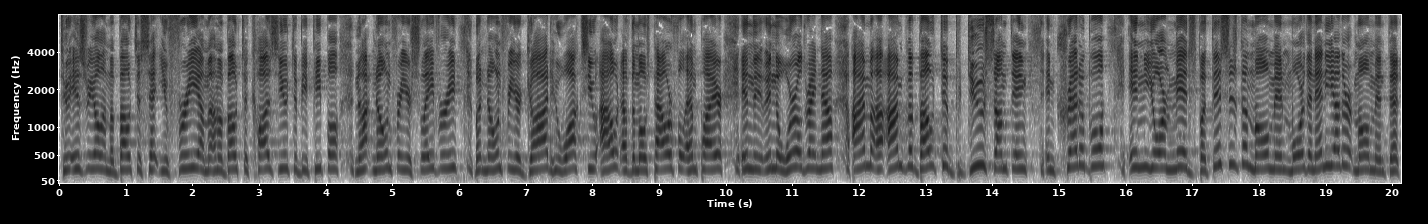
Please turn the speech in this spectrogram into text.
to Israel. I'm about to set you free. I'm, I'm about to cause you to be people not known for your slavery, but known for your God who walks you out of the most powerful empire in the, in the world right now. I'm, uh, I'm about to do something incredible in your midst. But this is the moment, more than any other moment, that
